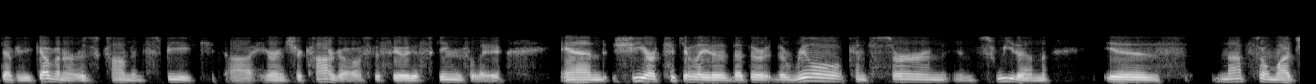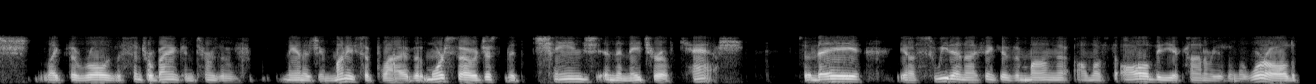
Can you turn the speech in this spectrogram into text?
deputy governors come and speak uh, here in Chicago, Cecilia Skingsley, and she articulated that the the real concern in Sweden is not so much like the role of the central bank in terms of managing money supply, but more so just the change in the nature of cash. So they, you know, Sweden, I think, is among almost all the economies in the world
